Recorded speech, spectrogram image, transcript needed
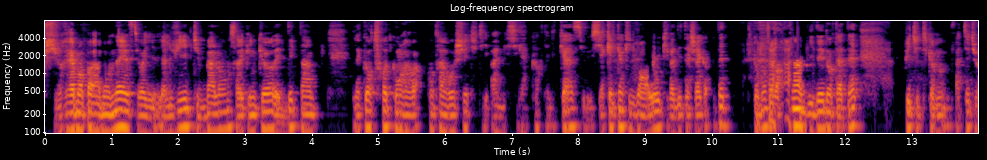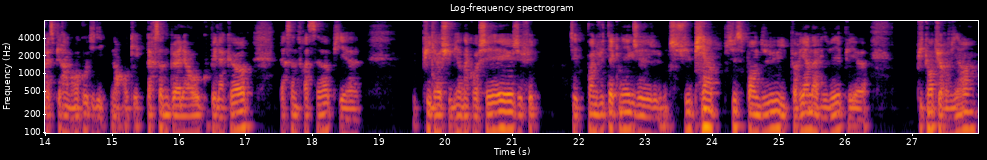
suis vraiment pas à mon aise tu vois. Il y, a le vide tu balances avec une corde et dès que as la corde frotte contre, un rocher tu te dis ah mais si la corde elle casse s'il y a quelqu'un qui va en haut qui va détacher la corde peut-être tu commences à avoir plein d'idées dans ta tête. Puis tu, comme, ah, tu, tu respires un grand coup, tu dis non, ok, personne peut aller en haut couper la corde, personne fera ça. Puis, euh, puis là, je suis bien accroché, j'ai fait tes points de vue technique, je, suis bien suspendu, il peut rien arriver. Puis, euh, puis quand tu reviens,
